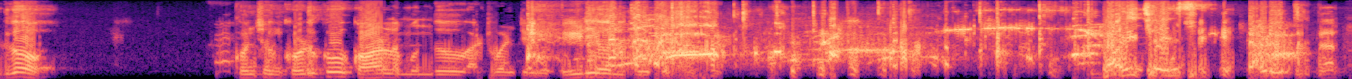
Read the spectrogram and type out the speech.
ఇదిగో కొంచెం కొడుకు కోళ్ళ ముందు అటువంటి వీడియోలు చూపించి దయచేసి అడుగుతున్నాను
